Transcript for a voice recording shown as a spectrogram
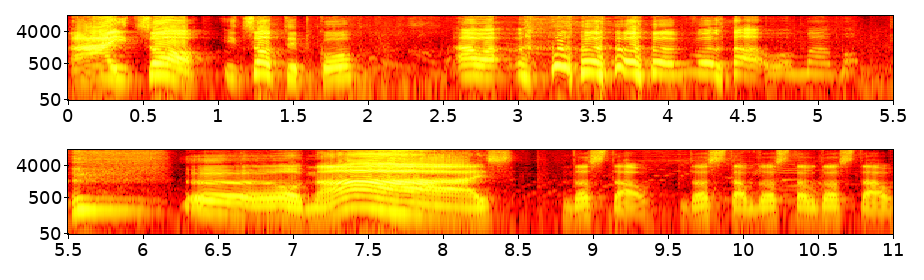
A i co? I co, typku? Ała. Bolało, mamo. Eee, O, nice! Dostał, dostał, dostał, dostał.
